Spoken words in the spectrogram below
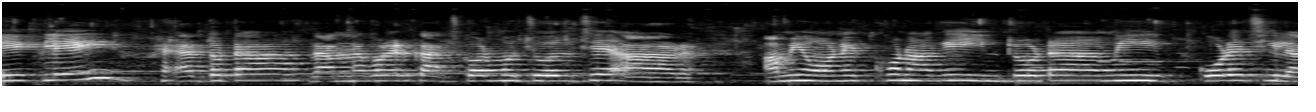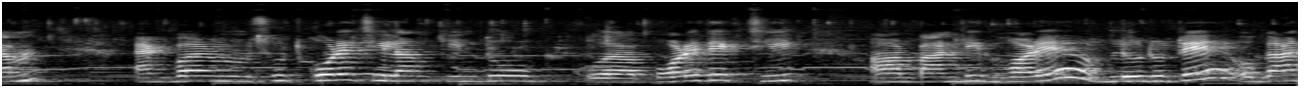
দেখলেই এতটা রান্নাঘরের কাজকর্ম চলছে আর আমি অনেকক্ষণ আগে ইন্ট্রোটা আমি করেছিলাম, একবার শ্যুট করেছিলাম কিন্তু পরে দেখছি আমার বান্টি ঘরে ব্লুটুথে ও গান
